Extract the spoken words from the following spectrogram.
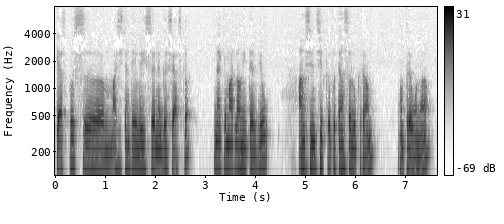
i-a spus uh, asistentei lui să ne găsească, ne-a chemat la un interviu, am simțit că puteam să lucrăm împreună. uh,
